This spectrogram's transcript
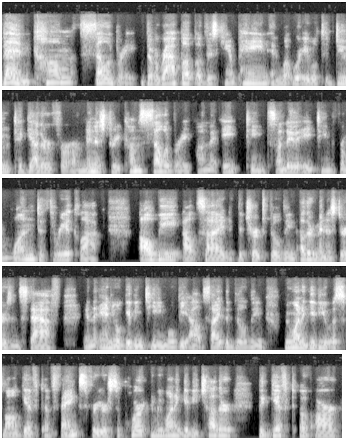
then come celebrate the wrap up of this campaign and what we're able to do together for our ministry. Come celebrate on the 18th, Sunday the 18th, from 1 to 3 o'clock I'll be outside the church building. Other ministers and staff and the annual giving team will be outside the building. We want to give you a small gift of thanks for your support, and we want to give each other the gift of our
